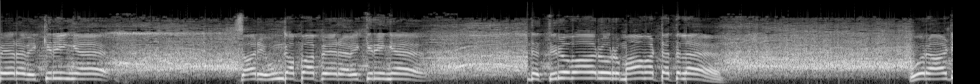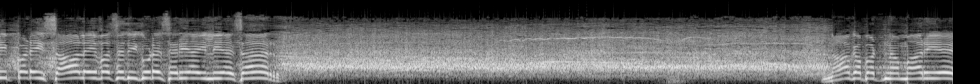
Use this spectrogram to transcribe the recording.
பேரை வைக்கிறீங்க. சாரி உங்க அப்பா பேரை வைக்கிறீங்க. இந்த திருவாரூர் மாவட்டத்துல ஒரு அடிப்படை சாலை வசதி கூட சரியா இல்லையா சார்? நாகப்பட்டினம் மாதிரியே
